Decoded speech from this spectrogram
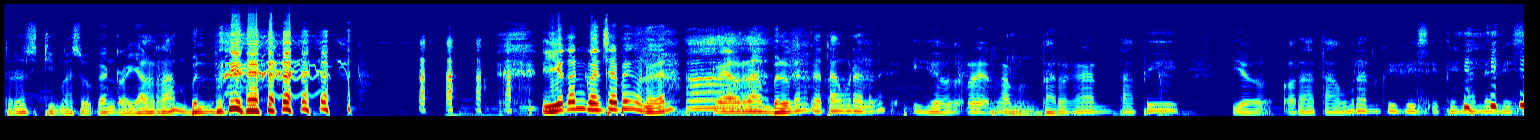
terus dimasukkan Royal Rumble. iya kan konsepnya ngono kan? Royal Rumble kan ke tawuran kan? Iya, royal Hmm. barengan tapi yo ora tawuran kuwi Fis, itu mana Fis.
